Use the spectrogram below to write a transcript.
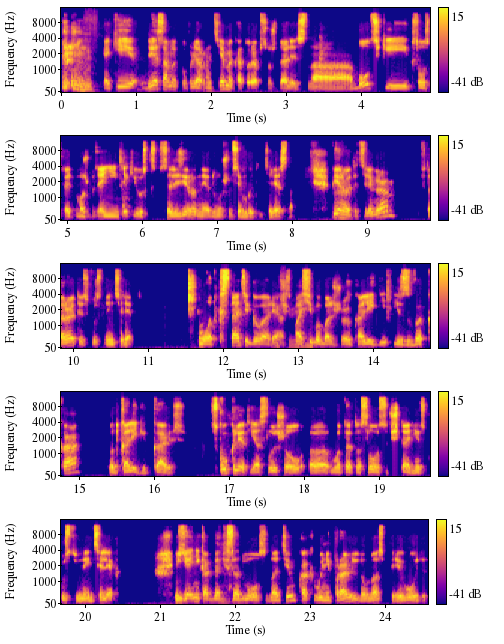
Какие две самых популярные темы, которые обсуждались на Болтике, и, к слову сказать, может быть, они не такие узкоспециализированные, я думаю, что всем будет интересно. Первое – это Telegram, второе – это искусственный интеллект. Вот, кстати говоря, Очевидно. спасибо большое коллеги из ВК. Вот, коллеги, каюсь. Сколько лет я слышал э, вот это словосочетание «искусственный интеллект», и я никогда не задумывался над тем, как его неправильно у нас переводят.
